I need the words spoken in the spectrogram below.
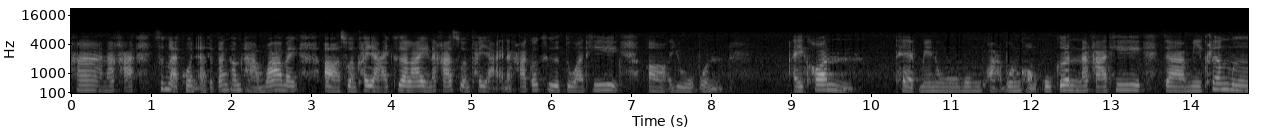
365 นะคะ ซึ่งหลายคนอาจจะตั้งคำถามว่าส่วนขยายคืออะไรนะคะ ส่วนขยายนะคะก็คือตัวที่ออยู่บนไอคอนแถบเมนูมุมขวาบนของ Google นะคะ ที่จะมีเครื่องมือ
